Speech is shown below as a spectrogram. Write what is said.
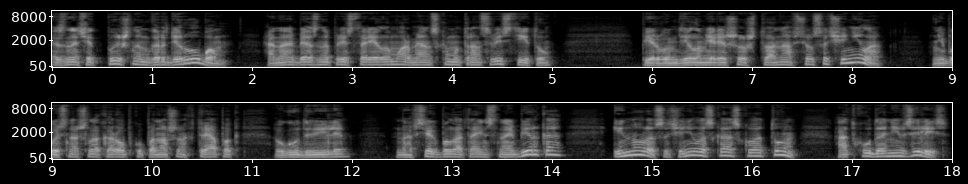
Значит, пышным гардеробом она обязана престарелому армянскому трансвеститу. Первым делом я решил, что она все сочинила. Небось, нашла коробку поношенных тряпок в Гудвилле. На всех была таинственная бирка, и Нора сочинила сказку о том, откуда они взялись.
